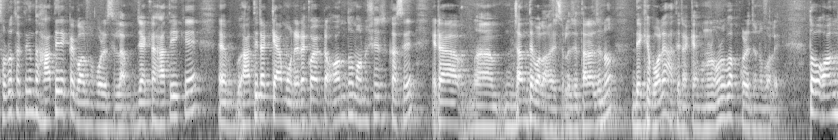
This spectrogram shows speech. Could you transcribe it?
ছোটো থাকতে কিন্তু হাতির একটা গল্প পড়েছিলাম, যে একটা হাতিকে হাতিটা কেমন, এটা কয়েকটা অন্ধ মানুষের কাছে এটা জানতে বলা হয়েছিল যে তারা যেন দেখে বলে হাতিটা কেমন, অনুভব করে যেন বলে। তো অন্ধ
